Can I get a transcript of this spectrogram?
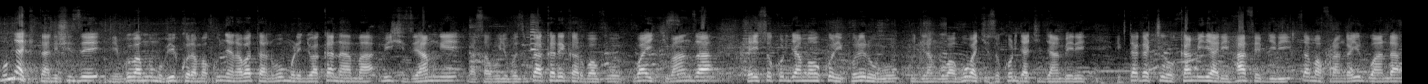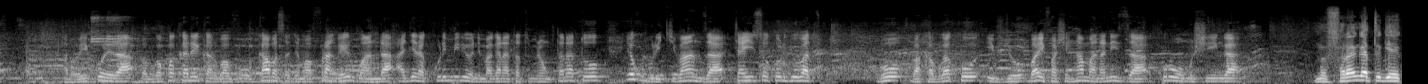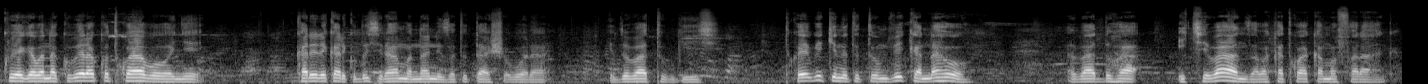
mu myaka itanu ishize ni bwo bamwe mu bikorera makumyabiri na batanu b'umurenge wa kanama bishyize hamwe basaba ubuyobozi bw'akarere ka rubavu kubaha ikibanza cy'aho isoko ry'amahoko rikorera ubu kugira ngo bahubake isoko rya kijyambere rifite agaciro ka miliyari hafi ebyiri z'amafaranga y'u rwanda. Aba bikorera bavuga ko akarere ka rubavu kabasabye amafaranga y'u rwanda agera kuri miliyoni magana atatu mirongo itandatu yo kugura ikibanza cy'aho isoko ryubatswe. Bo bakavuga ko ibyo babifashe nk'amananiza kuri uwo mushinga. Amafaranga tugiye kuyagabana kubera ko twabonye akarere kari kudushyiraho amananiza tutashobora ibyo batubwiye. Twebwe ikintu tutumvikanaho baduha ikibanza bakatwaka amafaranga.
